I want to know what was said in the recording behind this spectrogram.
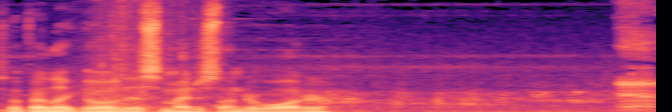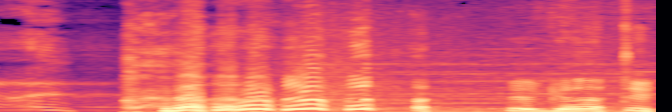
So if I let go of this, am I just underwater? god, dude.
